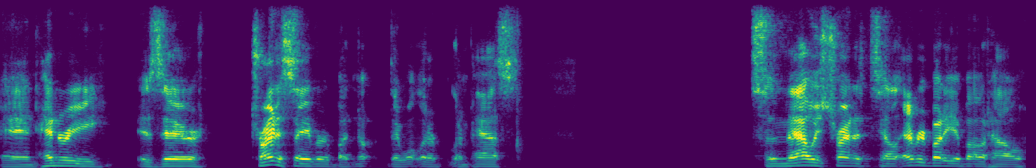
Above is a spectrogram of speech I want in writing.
and henry is there trying to save her but no they won't let her let him pass so now he's trying to tell everybody about how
